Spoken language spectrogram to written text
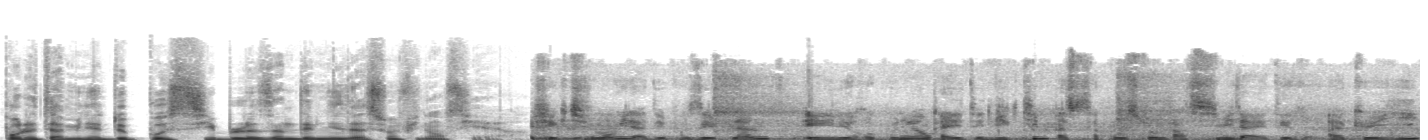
pour déterminer de possibles indemnisations financières. Effectivement, il a déposé plainte et il est reconnu en qualité de victime parce que sa constitution de partie civile a été accueillie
